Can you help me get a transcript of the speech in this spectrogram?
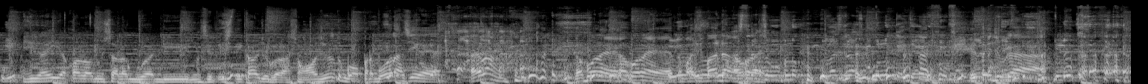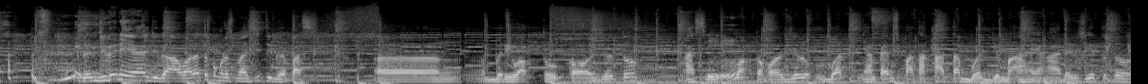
Gitu. Iya iya kalau misalnya gua di Masjid Istiqlal juga langsung Ozil tuh gua oper bola sih kayak. Ayo bang, nggak boleh nggak boleh tempat ibadah nggak boleh. langsung peluk, lu pasti langsung peluk ya jangan Itu juga. Dan juga nih ya juga awalnya tuh pengurus masjid juga pas eh, beri waktu ke Ozil tuh ngasih Mhm. waktu ke Ozil buat nyampein sepatah kata buat jemaah yang ada di situ tuh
